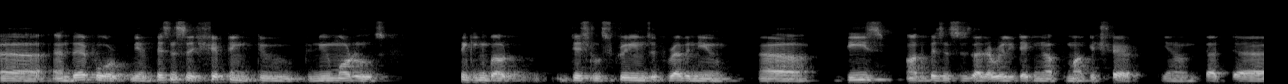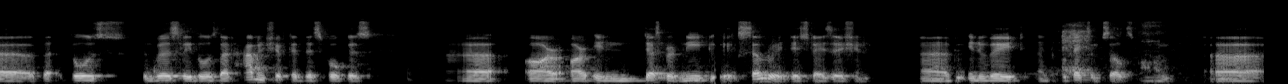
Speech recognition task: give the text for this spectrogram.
uh, and therefore you know, businesses shifting to, to new models thinking about digital streams of revenue, uh, these are the businesses that are really taking up the market share. You know that, uh, that those conversely, those that haven't shifted this focus uh, are, are in desperate need to accelerate digitization, uh, to innovate and to protect themselves from uh,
